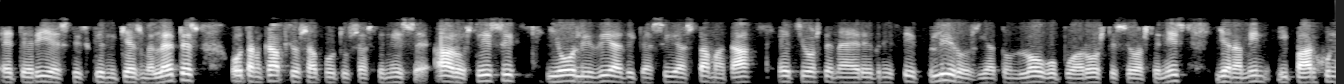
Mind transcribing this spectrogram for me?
εταιρείες στις κλινικές μελέτες όταν κάποιος από τους ασθενείς αρρωστήσει η όλη διαδικασία σταματά έτσι ώστε να ερευνηθεί πλήρως για τον λόγο που αρρώστησε ο ασθενής για να μην υπάρχουν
